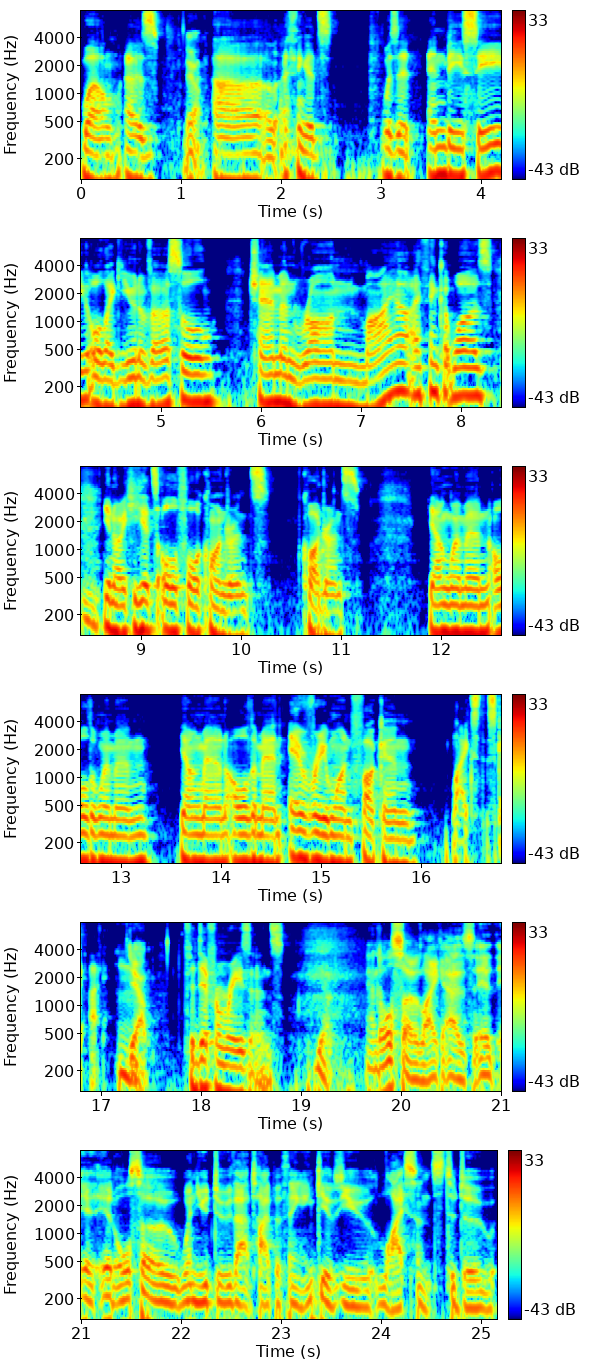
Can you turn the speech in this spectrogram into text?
Well, as Yeah. uh, I think it's was it NBC or like Universal chairman Ron Meyer, I think it was. Mm. You know, he hits all four quadrants. Quadrants. Young women, older women, young men, older men. Everyone fucking likes this guy mm. yeah. for different reasons. Yeah. And also, like, as it, it, it also, when you do that type of thing, it gives you license to do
